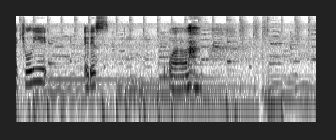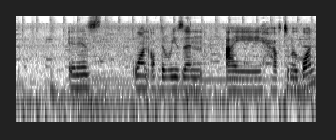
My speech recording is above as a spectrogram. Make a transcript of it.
actually it is it is one of the reason I have to move on.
